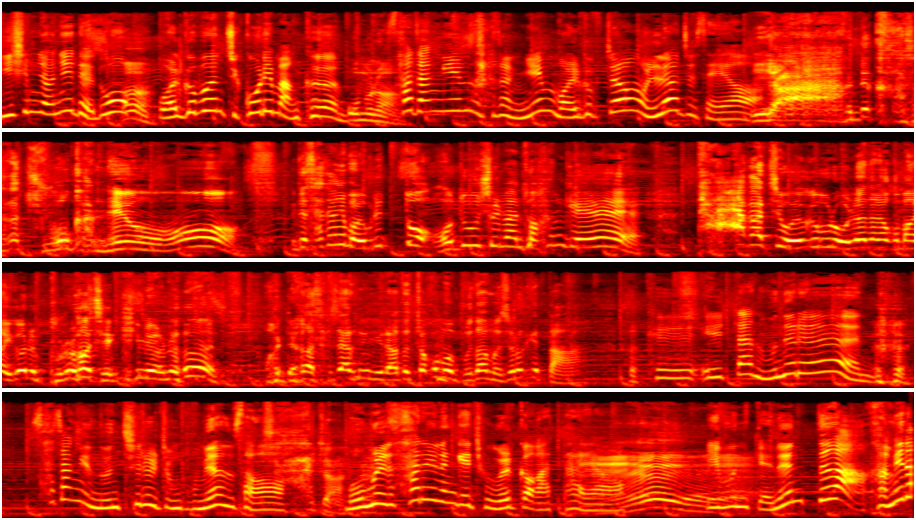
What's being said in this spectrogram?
20년이 돼도 어. 월급은 쥐꼬리만큼. 어머나. 사장님, 사장님 월급 좀 올려주세요. 이야, 근데 가사가 주옥 같네요. 근데 사장님 얼굴이 또 어두우실만 더 한 게 다 같이 월급을 올려달라고 막 이거를 불러 제끼면은 어, 내가 사장님이라도 조금은 부담스럽겠다. 그 일단 오늘은 사장님 눈치를 좀 보면서 살짝. 몸을 사리는 게 좋을 것 같아요. 예. 이분께는 뜨아 갑니다.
